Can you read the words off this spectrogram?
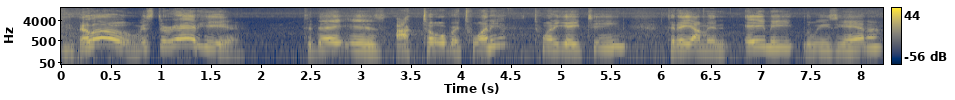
Hello, Mr. Ed here. Today is October 20th, 2018. Today I'm in Amite, Louisiana.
